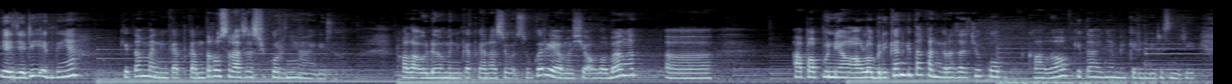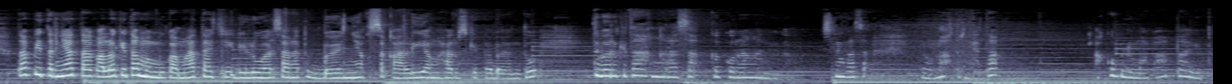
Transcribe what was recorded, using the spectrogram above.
Ya jadi intinya kita meningkatkan terus rasa syukurnya gitu kalau udah meningkatkan rasa syukur ya masya allah banget Eh, apa pun yang Allah berikan kita akan ngerasa cukup. Kalau kita hanya mikirin diri sendiri. Tapi ternyata kalau kita membuka mata Ci di luar sana tuh banyak sekali yang harus kita bantu itu baru kita ngerasa kekurangan gitu. Sering ngerasa ya Allah ternyata aku belum apa-apa gitu.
